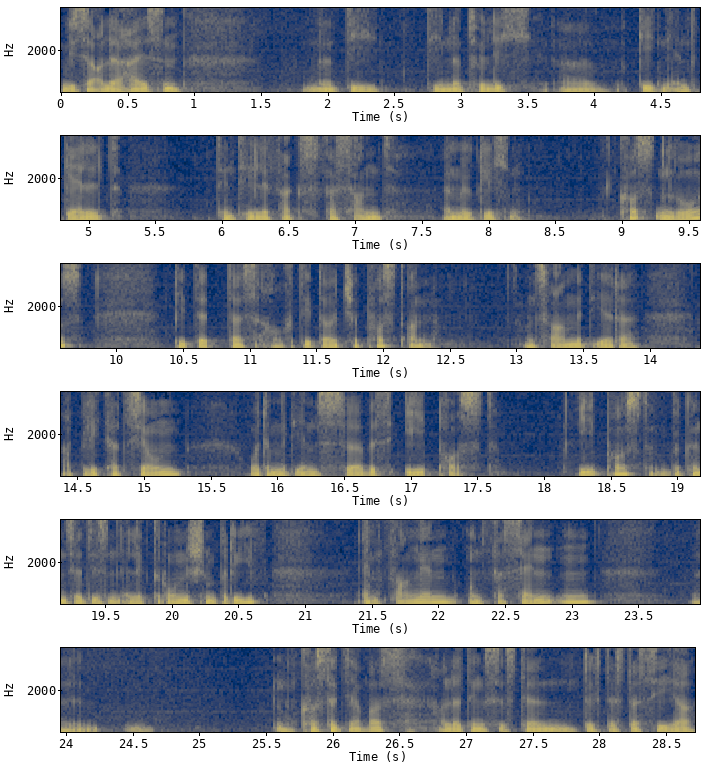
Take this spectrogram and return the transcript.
wie sie alle heißen, ne, die, die natürlich äh, gegen Entgelt den Telefax-Versand ermöglichen. Kostenlos bietet das auch die Deutsche Post an. Und zwar mit ihrer Applikation oder mit ihrem Service E-Post. E-Post, da können Sie ja diesen elektronischen Brief empfangen und versenden. Äh, kostet ja was. Allerdings ist der, durch das, dass Sie ja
